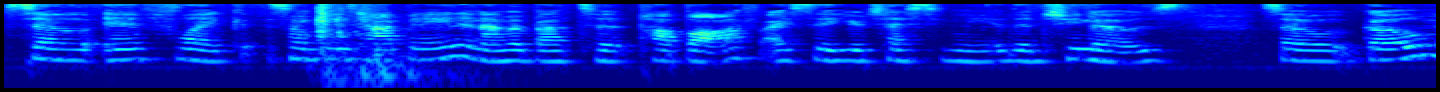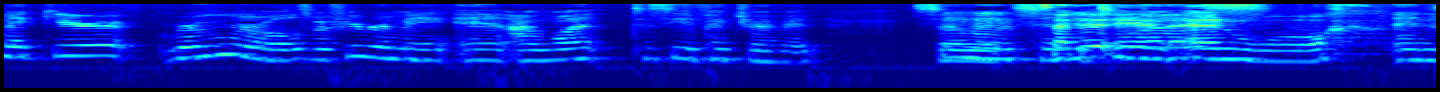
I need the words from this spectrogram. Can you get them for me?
So if like something's happening and I'm about to pop off, I say you're testing me, and then she knows. So go make your room rules with your roommate, and I want to see a picture of it. So Mhm. send, it, to in us, and we'll and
